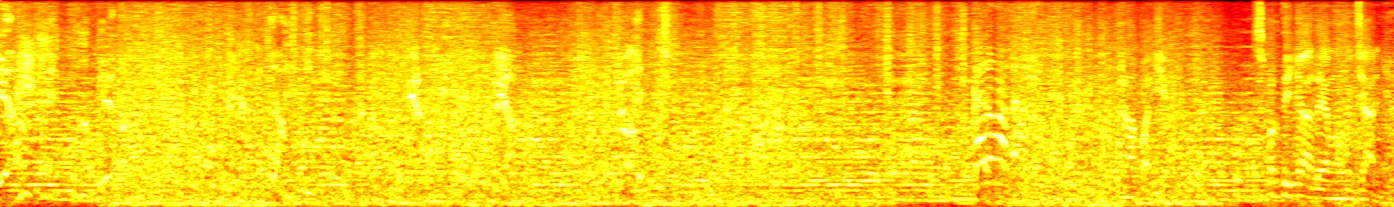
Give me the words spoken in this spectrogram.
Apa? Kenapa dia? Sepertinya ada yang mengejarnya.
